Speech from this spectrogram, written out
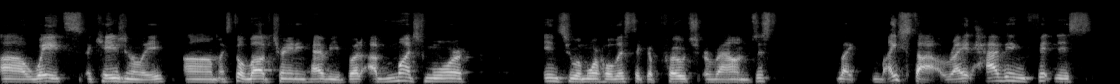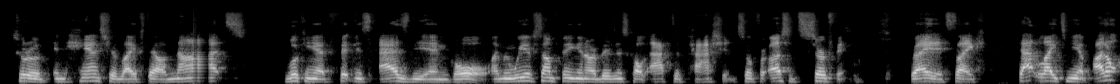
uh, weights occasionally. Um, I still love training heavy, but I'm much more into a more holistic approach around just like lifestyle, right? Having fitness sort of enhance your lifestyle, not looking at fitness as the end goal. I mean, we have something in our business called active passion. So for us, it's surfing, right? It's like that lights me up. I don't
